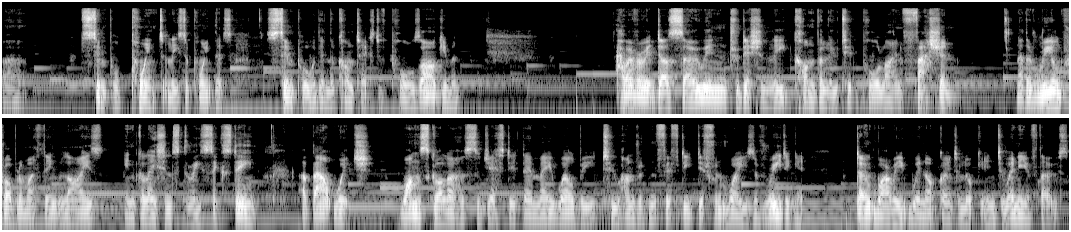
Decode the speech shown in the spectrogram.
uh, simple point, at least a point that's simple within the context of Paul's argument. However, it does so in traditionally convoluted Pauline fashion. Now, the real problem, I think, lies in Galatians 3:16, about which one scholar has suggested there may well be 250 different ways of reading it. Don't worry, we're not going to look into any of those.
